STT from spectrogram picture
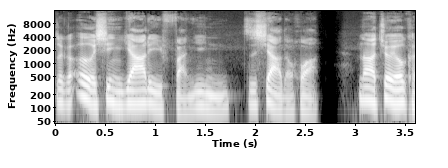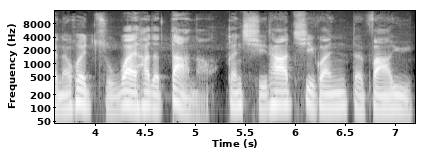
这个恶性压力反应之下的话，那就有可能会阻碍他的大脑跟其他器官的发育。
